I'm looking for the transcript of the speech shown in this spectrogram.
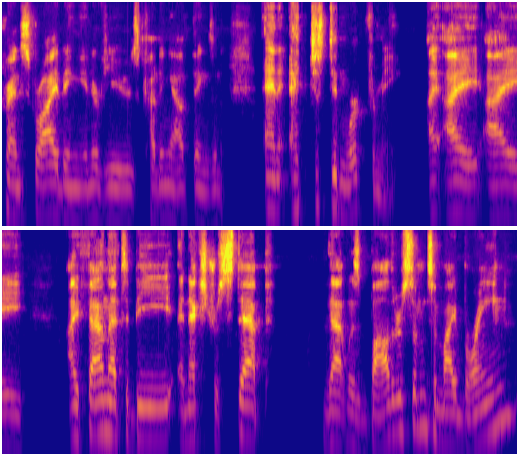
transcribing interviews, cutting out things, and and it just didn't work for me. I I I, I found that to be an extra step that was bothersome to my brain.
